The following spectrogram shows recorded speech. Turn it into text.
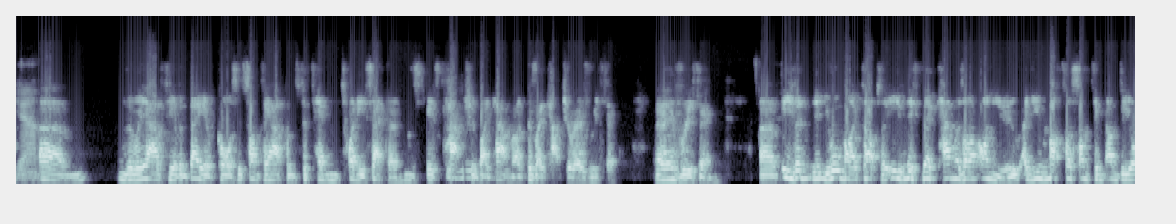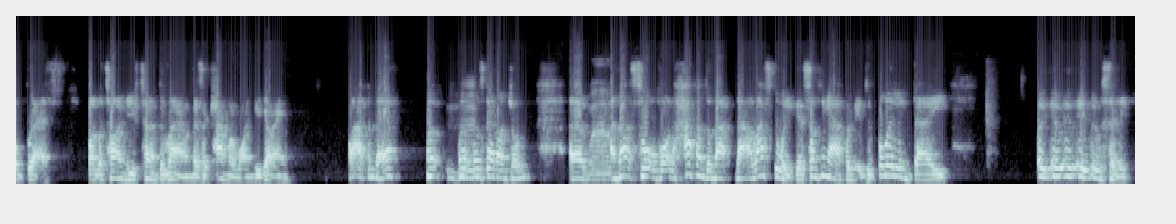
Yeah. Um, the reality of a day, of course, if something happens for 10, 20 seconds, it's captured mm-hmm. by camera because they capture everything. Everything. Um, even you're all mic'd up, so even if the cameras aren't on you and you mutter something under your breath, by the time you've turned around, there's a camera on you're going, What happened there? What, mm-hmm. What's going on, John? Um, wow. And that's sort of what happened on that, that Alaska week. There's something happened. It was a boiling day. It, it, it, it was silly.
